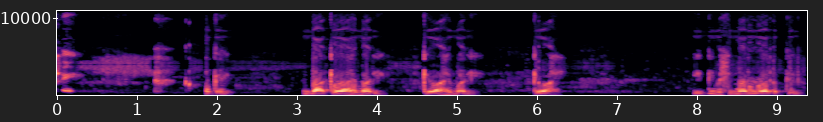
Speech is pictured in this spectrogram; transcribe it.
Sí. Ok. Va, que baje Mari. Que baje Mari. Que baje. Y dime si Mari ve al reptil.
